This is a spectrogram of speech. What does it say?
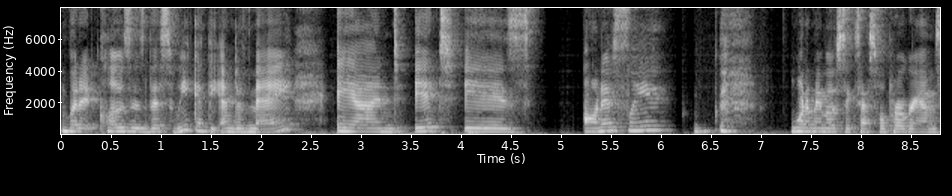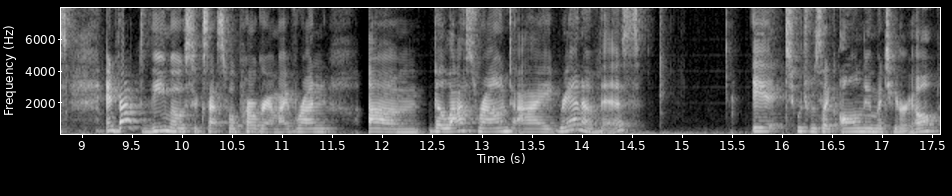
but it closes this week at the end of May. And it is honestly one of my most successful programs. In fact, the most successful program I've run. Um, the last round I ran of this, it, which was like all new material,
